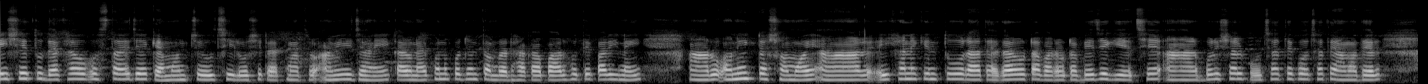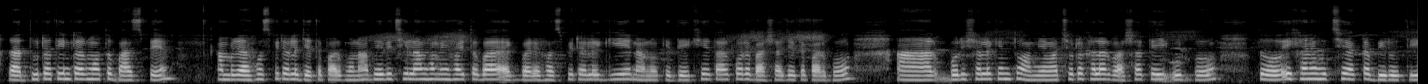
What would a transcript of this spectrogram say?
এই সেতু দেখা অবস্থায় যে কেমন চলছিল সেটা একমাত্র আমি জানি, কারণ এখনও পর্যন্ত আমরা ঢাকা পার হতে পারি নাই আর অনেকটা সময়। আর এইখানে কিন্তু রাত এগারোটা বারোটা বেজে গিয়েছে, আর বরিশাল পৌঁছাতে পৌঁছাতে আমাদের রাত দুটা তিনটার মতো বাঁচবে আমরা হসপিটালে যেতে পারব না। ভেবেছিলাম আমি হয়তো বা একবারে হসপিটালে গিয়ে নানুকে দেখে তারপরে বাসায় যেতে পারব। আর বরিশালে কিন্তু আমি আমার ছোটো খালার বাসাতেই উঠবো। তো এখানে হচ্ছে একটা বিরতি।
